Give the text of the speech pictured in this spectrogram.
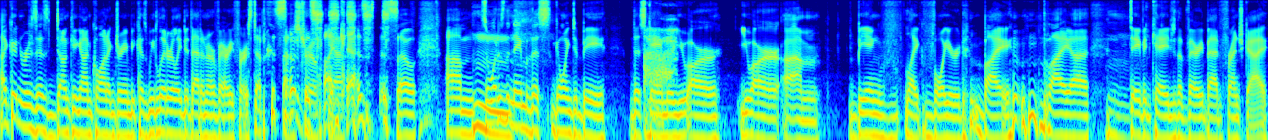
I couldn't resist dunking on Quantic Dream because we literally did that in our very first episode is of this true, yeah. so, um, so what is the name of this going to be? This game where you are you are um being v- like voyeured by by uh David Cage, the very bad French guy.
